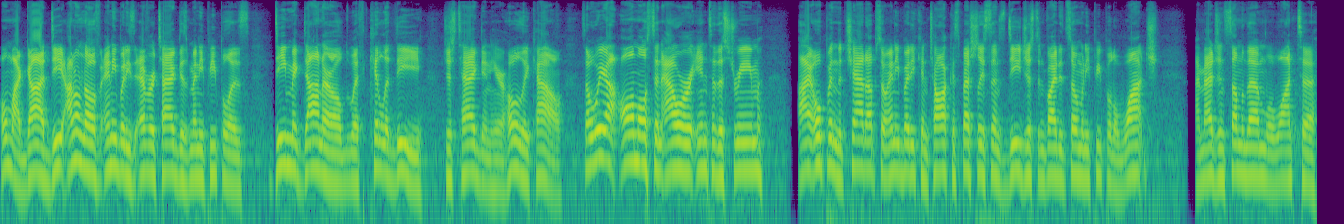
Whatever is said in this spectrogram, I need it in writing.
Oh my god, D. I don't know if anybody's ever tagged as many people as D McDonald with Killa D just tagged in here. Holy cow. So we are almost an hour into the stream. I opened the chat up so anybody can talk, especially since D just invited so many people to watch. I imagine some of them will want to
